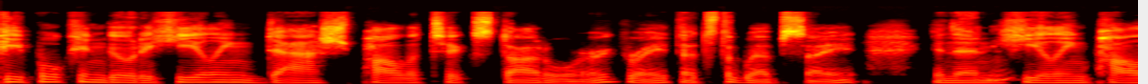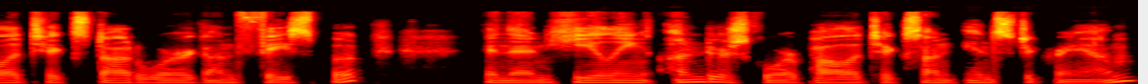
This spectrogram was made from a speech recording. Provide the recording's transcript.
people can go to healing-politics.org right? That's the website and then mm-hmm. healingpolitics.org on facebook and then healing underscore politics on instagram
